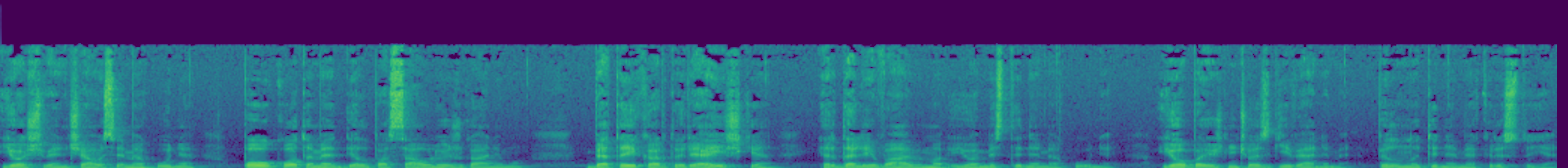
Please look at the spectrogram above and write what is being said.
jo švenčiausiame kūne, paukotame dėl pasaulio išganimo, bet tai kartu reiškia ir dalyvavimą jo mistinėme kūne, jo bažnyčios gyvenime, pilnutinėme Kristuje.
